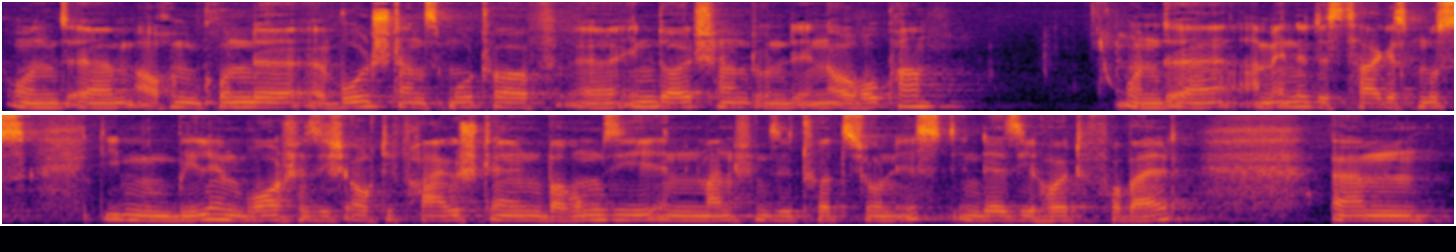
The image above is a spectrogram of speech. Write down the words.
und ähm, auch im Grunde äh, Wohlstandsmotor äh, in Deutschland und in Europa. Und äh, am Ende des Tages muss die Immobilienbranche sich auch die Frage stellen, warum sie in manchen Situationen ist, in der sie heute verweilt. Ähm,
